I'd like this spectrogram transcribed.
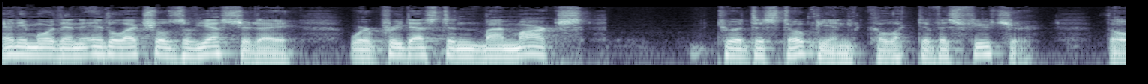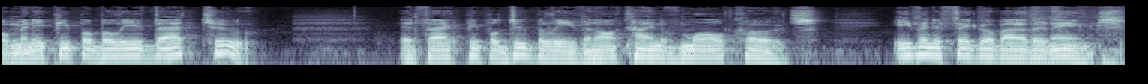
any more than intellectuals of yesterday were predestined by Marx to a dystopian collectivist future, though many people believe that too. In fact, people do believe in all kind of moral codes, even if they go by other names.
